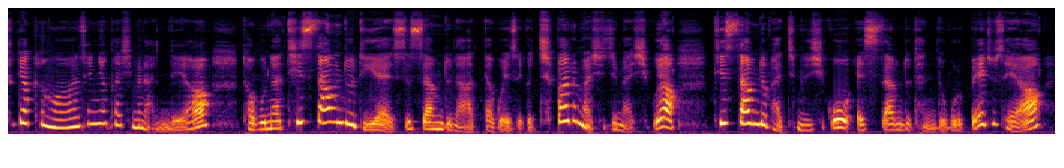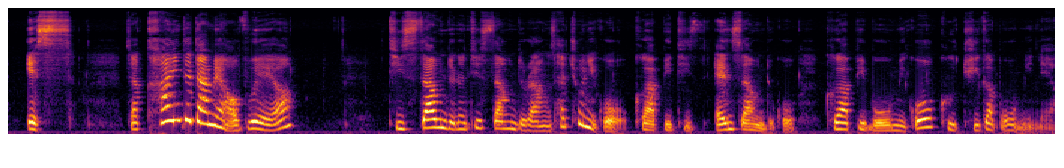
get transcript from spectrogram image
축약형은 생략하시면 안 돼요. 더구나 T 사운드 뒤에 S 사운드 나왔다고 해서 이거 치 발음 하시지 마시고요. T 사운드 받침 넣으시고 S 사운드 단독으로 빼주세요. is. 자, kind 다음에 of예요. D 사운드는 T 사운드랑 사촌이고 그 앞이 D, N 사운드고 그 앞이 모음이고 그 뒤가 모음이네요.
